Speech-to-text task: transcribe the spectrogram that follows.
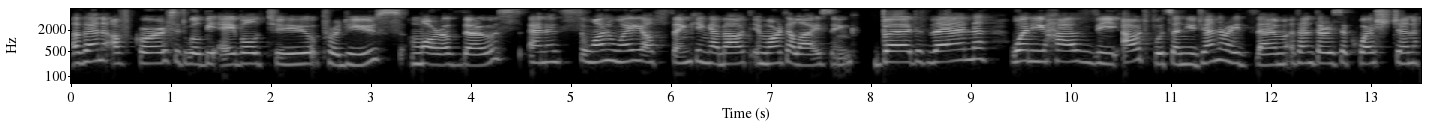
uh, then of course it will be able to produce more of those. And it's one way of thinking about immortalizing. But then when you have the outputs and you generate them then there is a question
